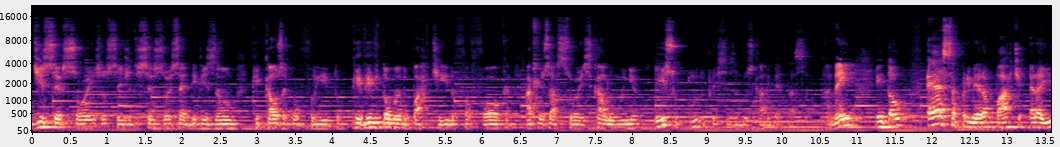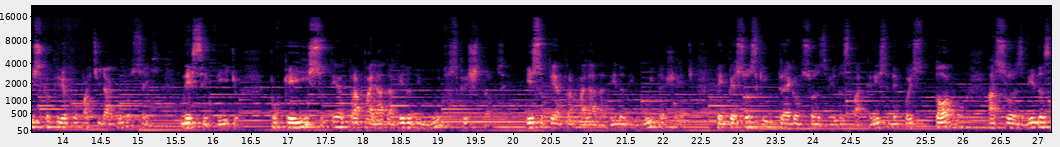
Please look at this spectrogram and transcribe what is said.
dissensões, ou seja, dissensões é divisão que causa conflito, que vive tomando partido, fofoca, acusações, calúnia. Isso tudo precisa buscar libertação. Amém? Então, essa primeira parte era isso que eu queria compartilhar com vocês nesse vídeo porque isso tem atrapalhado a vida de muitos cristãos. Isso tem atrapalhado a vida de muita gente. Tem pessoas que entregam suas vidas para Cristo e depois tocam as suas vidas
